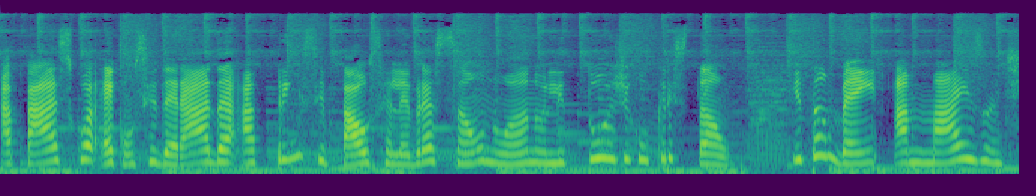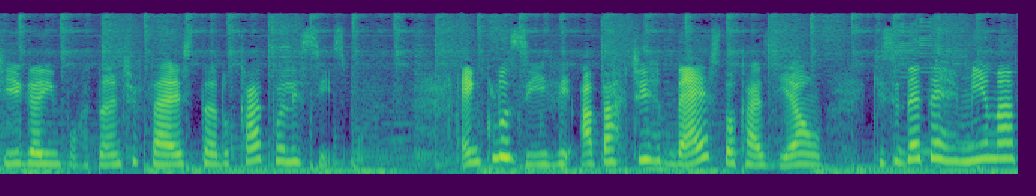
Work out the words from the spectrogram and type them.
A Páscoa é considerada a principal celebração no ano litúrgico cristão e também a mais antiga e importante festa do catolicismo. É inclusive a partir desta ocasião que se determina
